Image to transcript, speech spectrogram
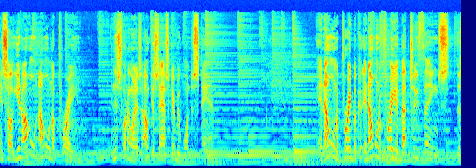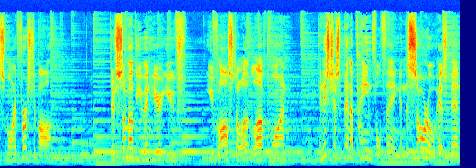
And so, you know, I want, I want to pray. And this is what I'm going to say. I'll just ask everyone to stand. And I want to pray because, and I want to pray about two things this morning. First of all, there's some of you in here you've you've lost a loved one and it's just been a painful thing, and the sorrow has been,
